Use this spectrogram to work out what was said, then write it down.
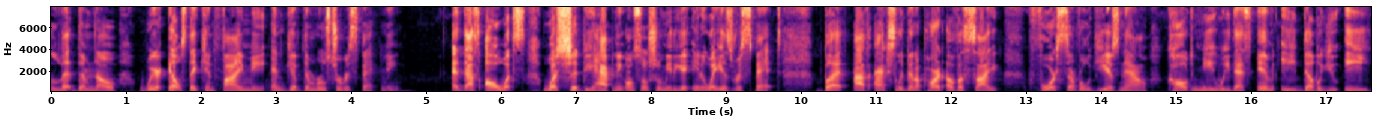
let them know where else they can find me and give them rules to respect me. And that's all what's what should be happening on social media anyway is respect. But I've actually been a part of a site for several years now called MeWe. That's M E W E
